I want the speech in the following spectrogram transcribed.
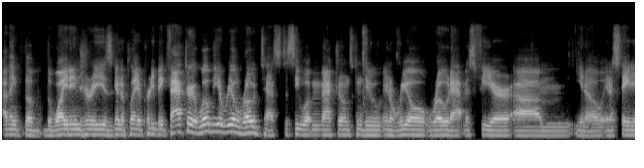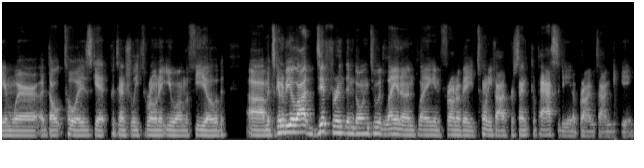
I think the the White injury is going to play a pretty big factor. It will be a real road test to see what Mac Jones can do in a real road atmosphere. Um, you know, in a stadium where adult toys get potentially thrown at you on the field. Um, it's going to be a lot different than going to Atlanta and playing in front of a 25% capacity in a primetime game.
